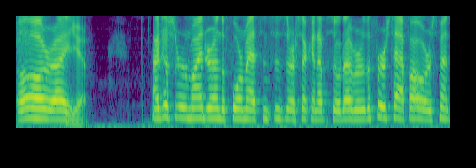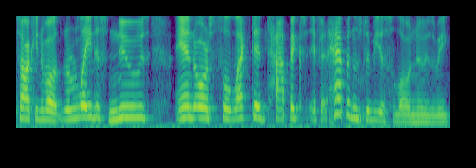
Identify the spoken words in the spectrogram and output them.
all right. Yep. Uh, just a reminder on the format, since this is our second episode ever, the first half hour is spent talking about the latest news and or selected topics if it happens to be a slow news week.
